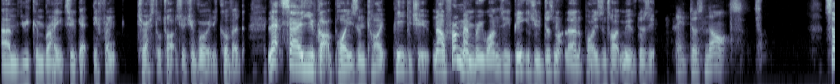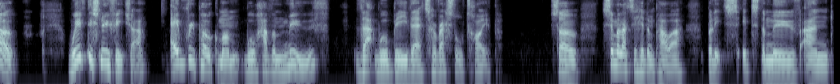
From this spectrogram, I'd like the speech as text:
Um, you can raid to get different terastal types, which you've already covered. Let's say you've got a poison type Pikachu. Now, from memory, Onesie, Pikachu does not learn a poison type move, does it? It does not. So, with this new feature, every Pokemon will have a move that will be their terastal type. So, similar to Hidden Power, but it's it's the move and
